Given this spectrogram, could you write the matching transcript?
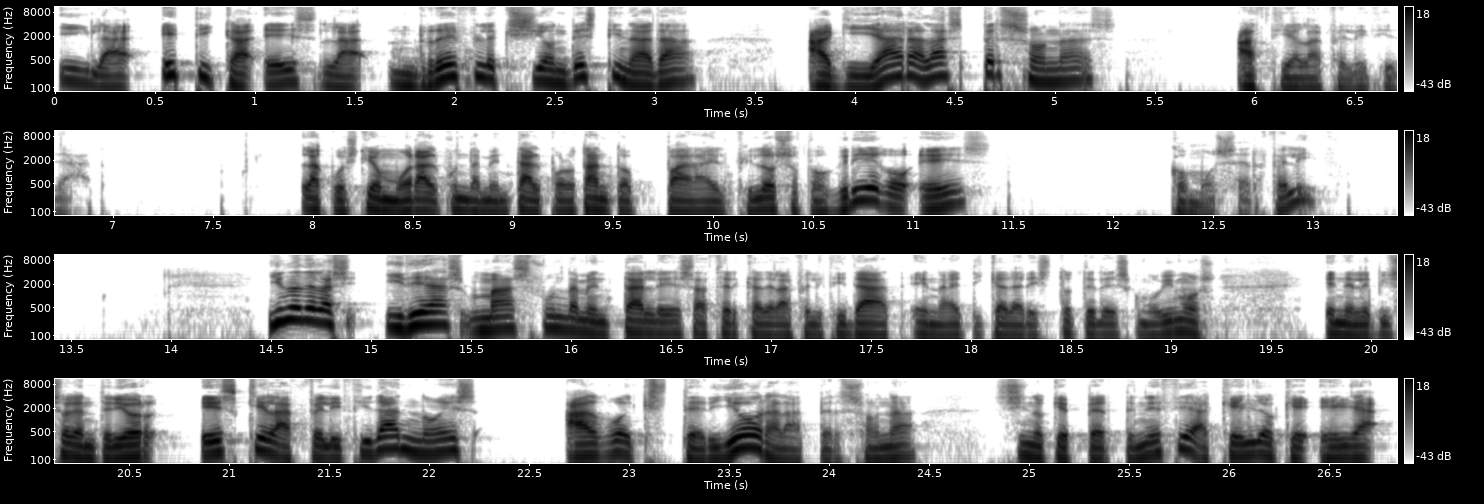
Y la ética es la reflexión destinada a guiar a las personas hacia la felicidad. La cuestión moral fundamental, por lo tanto, para el filósofo griego es cómo ser feliz. Y una de las ideas más fundamentales acerca de la felicidad en la ética de Aristóteles, como vimos en el episodio anterior, es que la felicidad no es algo exterior a la persona, sino que pertenece a aquello que ella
